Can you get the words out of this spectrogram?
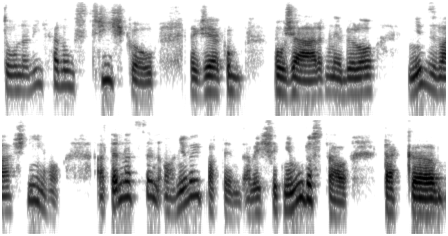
tou nadýchanou střížkou, takže jako požár nebylo nic zvláštního. A tenhle ten ohňový patent, abych se k němu dostal, tak uh,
